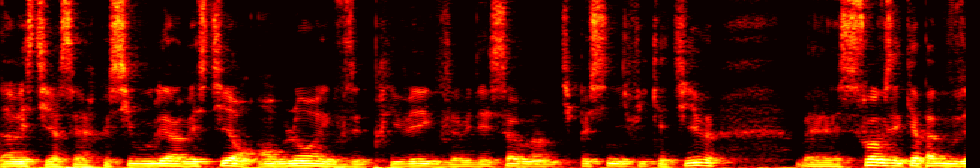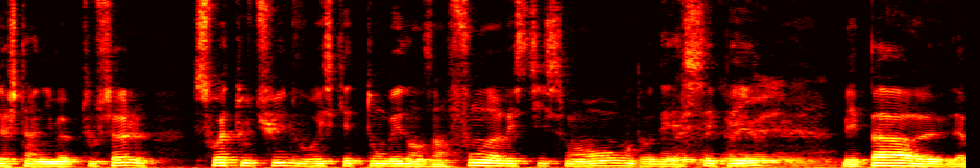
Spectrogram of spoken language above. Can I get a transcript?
d'investir. C'est-à-dire que si vous voulez investir en blanc et que vous êtes privé et que vous avez des sommes un petit peu significatives, ben, soit vous êtes capable de vous acheter un immeuble tout seul, soit tout de suite vous risquez de tomber dans un fonds d'investissement ou dans des SCPI, mais pas, euh,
